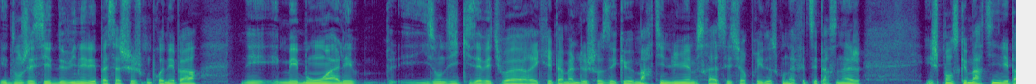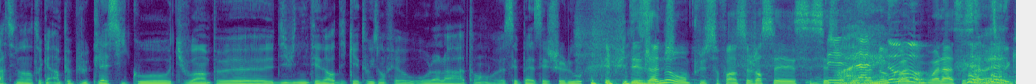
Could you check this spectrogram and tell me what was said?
et dont j'essayais de deviner les passages que je comprenais pas. Et, mais bon, allez, ils ont dit qu'ils avaient, tu vois, réécrit pas mal de choses et que Martin lui-même serait assez surpris de ce qu'on a fait de ses personnages. Et je pense que Martin, il est parti dans un truc un peu plus classico, tu vois, un peu euh, divinité nordique et tout. Ils ont fait, oh là là, attends, euh, c'est pas assez chelou. Et puis des anneaux en plus. Enfin, ce genre, c'est c'est- c'est Des sur des anneaux, quoi. Donc voilà, c'est ça le truc.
